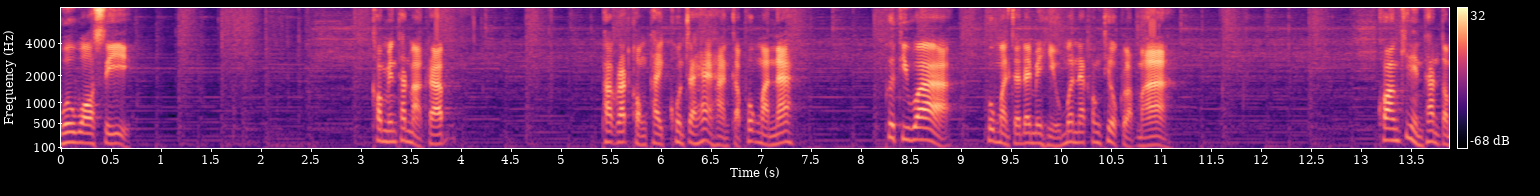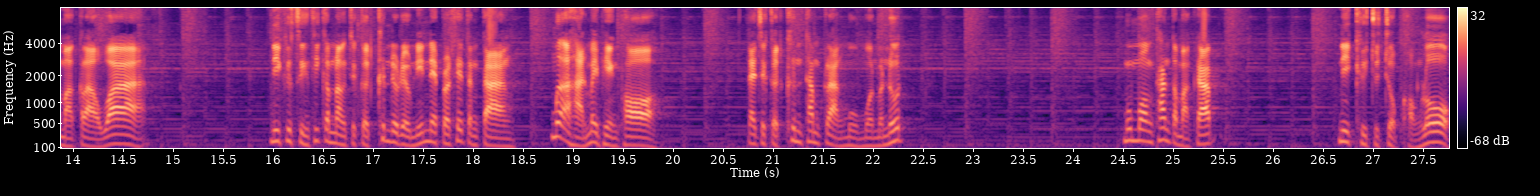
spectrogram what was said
World War C คอมเมนต์ท่านมาครับ ภาครัฐของไทยควรจะให้อาหารกับพวกมันนะ เพื่อที่ว่าพวกมันจะได้ไม่หิวเมื่อนักท่องเที่ยวกลับมา ความคิดเห็นท่านต่อมากล่าวว่า นี่คือสิ่งที่กำลังจะเกิดขึ้นเร็วๆนี้ในประเทศต่างๆ เมื่ออาหารไม่เพียงพอ และจะเกิดขึ้นท่ามกลางหมู่มวลมนุษย์ มุมมองท่านต่อมาครับ นี่คือจุดจบของโลก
